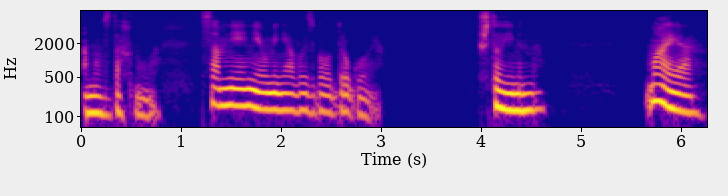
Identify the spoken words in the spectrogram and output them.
она вздохнула, — сомнение у меня вызвало другое. Что именно? Майя,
